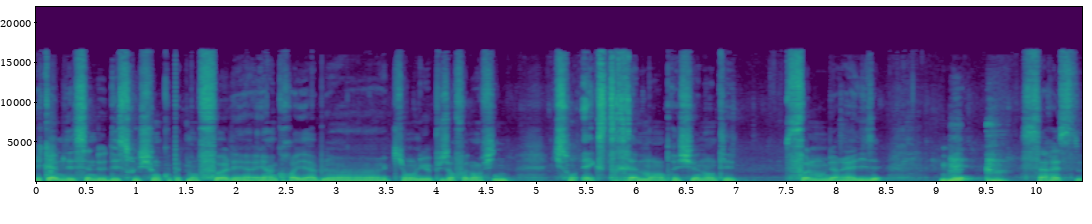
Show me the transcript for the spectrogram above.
Il y a quand même des scènes de destruction complètement folles et, incroyables qui ont lieu plusieurs fois dans le film, qui sont extrêmement impressionnantes et follement bien réalisées. Mais ça reste,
